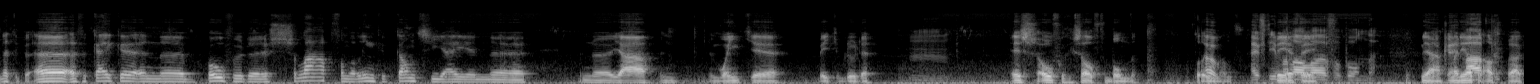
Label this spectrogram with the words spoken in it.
Op. Eh, even kijken. En eh, boven de slaap van de linkerkant zie jij een, een ja, een, een wondje, een beetje bloeden. Is overigens zelf verbonden. Oh, iemand. heeft iemand PFV. al eh, verbonden? Ja, maar die had een afspraak.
